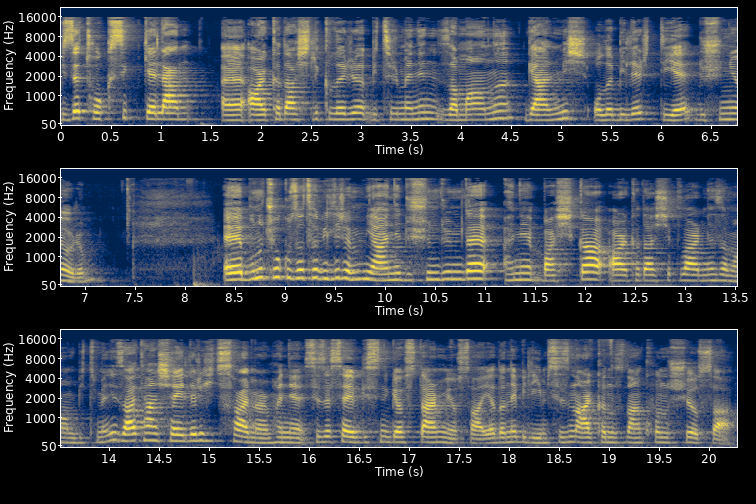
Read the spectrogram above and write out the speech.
bize toksik gelen e, arkadaşlıkları bitirmenin zamanı gelmiş olabilir diye düşünüyorum. E, bunu çok uzatabilirim. Yani düşündüğümde hani başka arkadaşlıklar ne zaman bitmeli? Zaten şeyleri hiç saymıyorum. Hani size sevgisini göstermiyorsa ya da ne bileyim sizin arkanızdan konuşuyorsa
